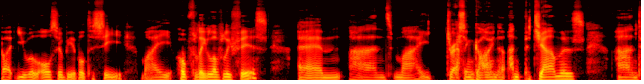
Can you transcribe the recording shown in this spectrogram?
but you will also be able to see my hopefully lovely face um, and my dressing gown and pajamas and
